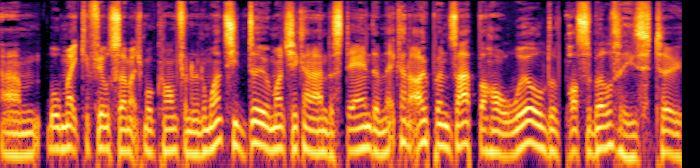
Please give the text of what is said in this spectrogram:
um, will make you feel so much more confident. And once you do, and once you kind of understand them, that kind of opens up the whole world of possibilities to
